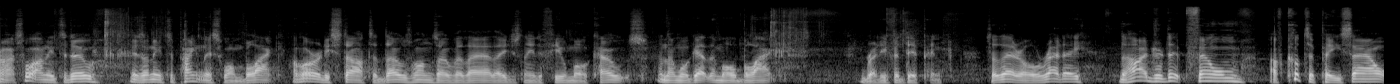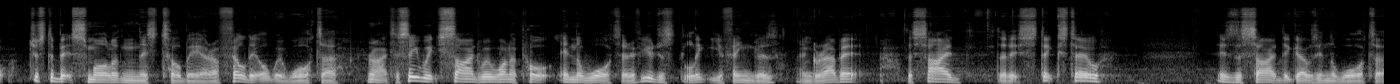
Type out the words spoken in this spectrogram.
Right, so what I need to do is I need to paint this one black. I've already started those ones over there, they just need a few more coats and then we'll get them all black, ready for dipping. So they're all ready. The Hydro Dip film, I've cut a piece out, just a bit smaller than this tub here. I've filled it up with water. Right, to see which side we want to put in the water, if you just lick your fingers and grab it, the side that it sticks to is the side that goes in the water,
